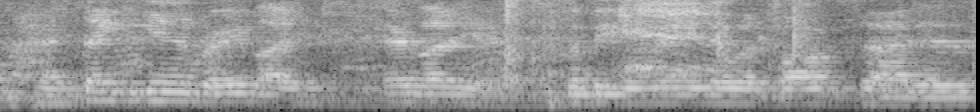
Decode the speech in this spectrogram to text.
Bogside. And thanks again for everybody, everybody here. Some people may know what Bogside is.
